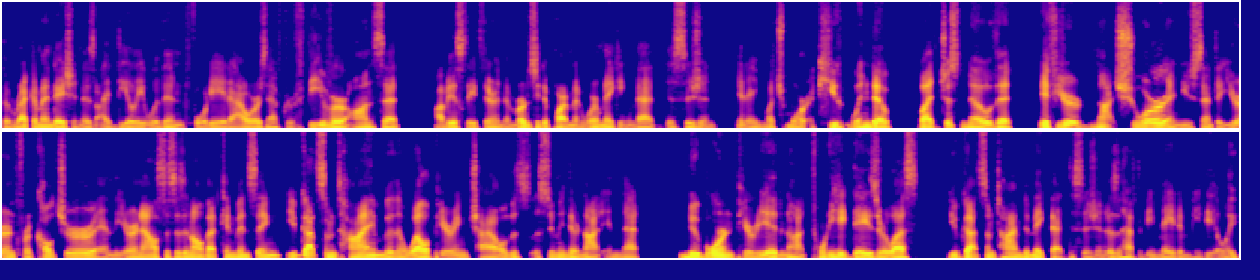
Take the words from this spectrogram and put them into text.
the recommendation is ideally within 48 hours after fever onset. Obviously, if they're in the emergency department, we're making that decision in a much more acute window. But just know that if you're not sure and you sent a urine for culture and the urinalysis isn't all that convincing, you've got some time. And a well appearing child, assuming they're not in that newborn period, not 28 days or less, you've got some time to make that decision. It doesn't have to be made immediately.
